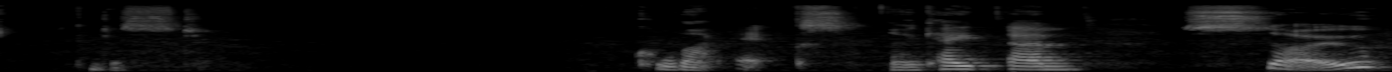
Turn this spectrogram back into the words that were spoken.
I can just call that x. Okay, um, so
